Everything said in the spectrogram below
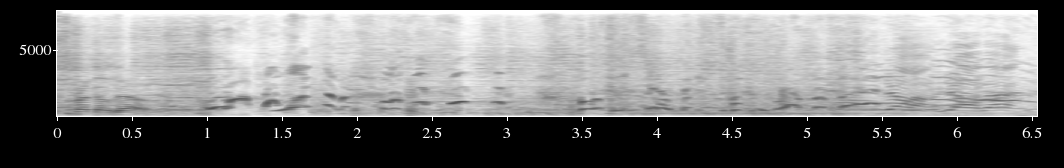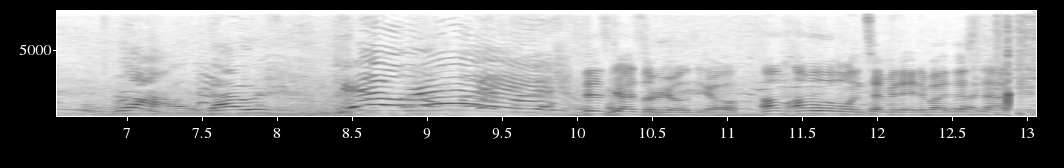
Spread those out. what the fuck? Holy shit. Yo, yo, that. Wow, that was. Yeah, right. This guy's the real deal. I'm, I'm a little intimidated by this now, dude.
